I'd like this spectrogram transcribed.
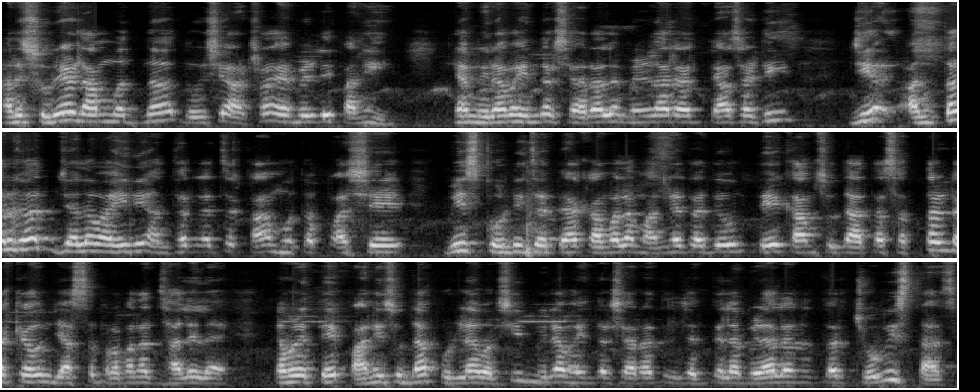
आणि सूर्या डॅममधनं दोनशे अठरा एम एल डी पाणी या मीरा भाईंदर शहराला मिळणार आहे. त्यासाठी जी अंतर्गत जलवाहिनी अंतरण्याचं काम होतं पाचशे वीस कोटीचं त्या कामाला मान्यता देऊन ते काम सुद्धा आता सत्तर टक्क्याहून जास्त प्रमाणात झालेलं आहे. त्यामुळे ते पाणी सुद्धा पुढल्या वर्षी मीरा भाईंदर शहरातील जनतेला मिळाल्यानंतर चोवीस तास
